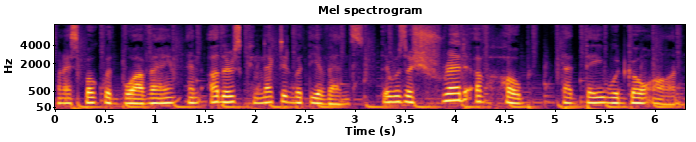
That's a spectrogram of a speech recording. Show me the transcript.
when I spoke with Boivin and others connected with the events, there was a shred of hope that they would go on.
